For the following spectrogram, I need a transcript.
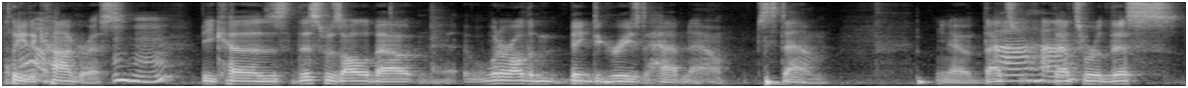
plea to Oh. Congress. Mm-hmm. Because this was all about what are all the big degrees to have now? STEM. You know, that's Uh-huh. that's where this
